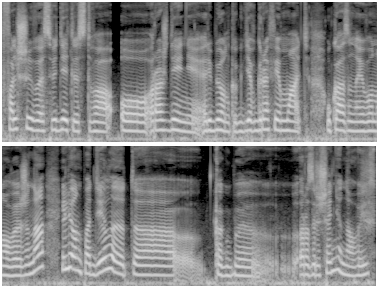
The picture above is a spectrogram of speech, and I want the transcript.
фальшивое свидетельство о рождении ребенка, где в графе мать указана его новая жена, или он подделает а, как бы разрешение на выезд.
